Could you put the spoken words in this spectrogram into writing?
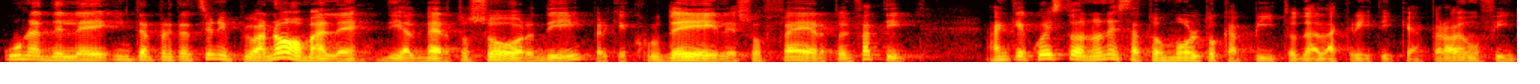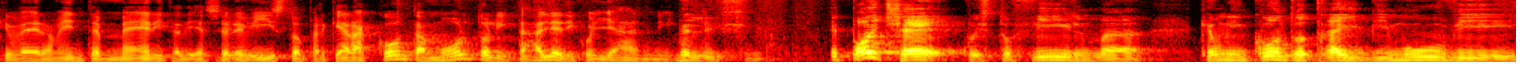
una delle interpretazioni più anomale di Alberto Sordi, perché crudele, sofferto, infatti anche questo non è stato molto capito dalla critica, però è un film che veramente merita di essere visto perché racconta molto l'Italia di quegli anni. Bellissimo. E poi c'è questo film che è un incontro tra i B-movie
